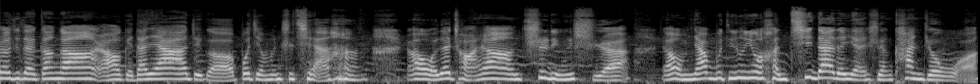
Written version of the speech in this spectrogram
说就在刚刚，然后给大家这个播节目之前，然后我在床上吃零食，然后我们家布丁用很期待的眼神看着我，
